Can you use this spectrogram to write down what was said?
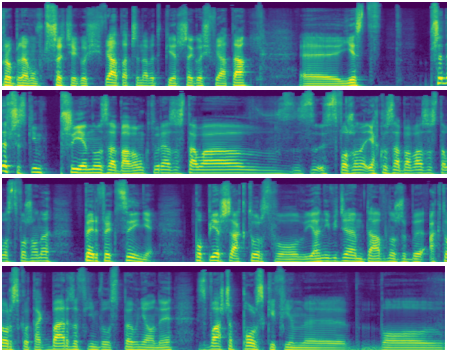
problemów trzeciego świata, czy nawet pierwszego świata. Jest przede wszystkim przyjemną zabawą, która została stworzona, jako zabawa została stworzona perfekcyjnie. Po pierwsze aktorstwo, ja nie widziałem dawno, żeby aktorsko tak bardzo film był spełniony, zwłaszcza polski film, y, bo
